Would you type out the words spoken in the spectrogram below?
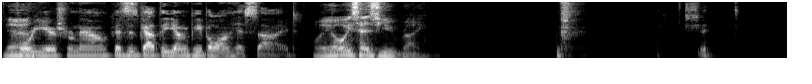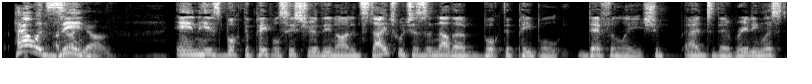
Yeah. four years from now because he's got the young people on his side. Well, he always has you, Ray. Shit. Howard Zinn, in his book, The People's History of the United States, which is another book that people definitely should add to their reading list,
